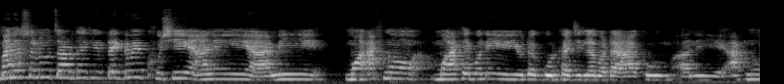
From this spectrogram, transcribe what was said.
मानसलु चढ्दाखेरि त एकदमै खुसी अनि हामी म आफ्नो म आफै पनि एउटा गोर्खा जिल्लाबाट आएको अनि आफ्नो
